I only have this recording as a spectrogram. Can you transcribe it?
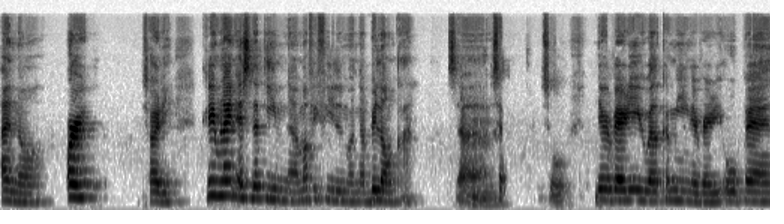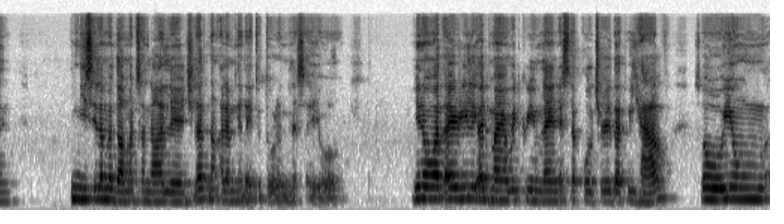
ano, or sorry, Creamline is the team na mafe-feel mo na belong ka sa, mm-hmm. sa so they're very welcoming, they're very open. Hindi sila madamat sa knowledge. Lahat ng alam nila ituturo nila sa iyo. You know what I really admire with Creamline is the culture that we have. So yung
